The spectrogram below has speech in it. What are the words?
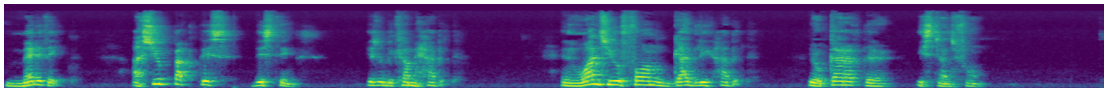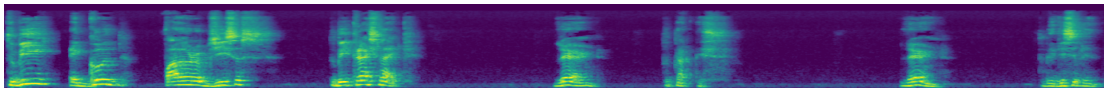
meditate. As you practice these things, it will become a habit. And once you form godly habit, your character is transformed. To be a good follower of Jesus, to be Christ-like, learn to practice. Learn to be disciplined.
